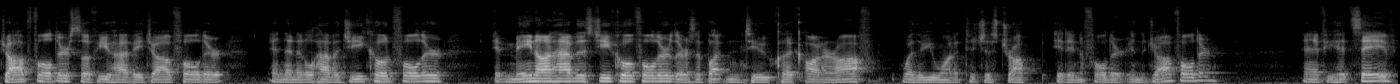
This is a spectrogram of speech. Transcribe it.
job folder. So if you have a job folder, and then it'll have a G code folder. It may not have this G code folder. There's a button to click on or off, whether you want it to just drop it in a folder in the job folder. And if you hit save,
